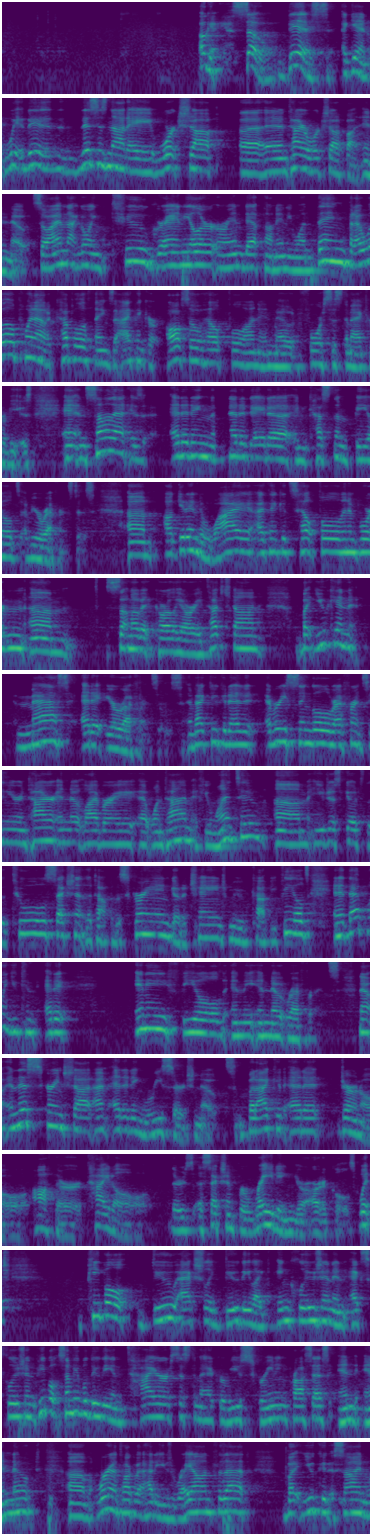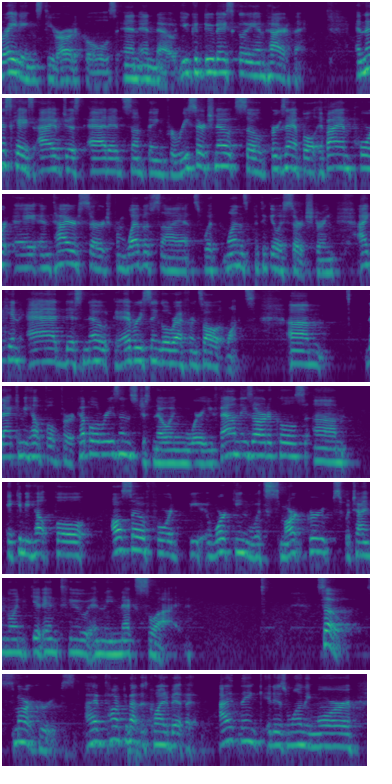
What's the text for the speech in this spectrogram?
Okay, so this, again, we, this, this is not a workshop uh, an entire workshop on EndNote. So I'm not going too granular or in depth on any one thing, but I will point out a couple of things that I think are also helpful on EndNote for systematic reviews. And some of that is editing the metadata in custom fields of your references. Um, I'll get into why I think it's helpful and important. Um, some of it Carly already touched on, but you can mass edit your references. In fact, you could edit every single reference in your entire EndNote library at one time if you wanted to. Um, you just go to the tools section at the top of the screen, go to change, move, copy fields. And at that point, you can edit any field in the EndNote reference. Now, in this screenshot, I'm editing research notes, but I could edit journal, author, title. There's a section for rating your articles, which people do actually do the like inclusion and exclusion. People, some people do the entire systematic review screening process end EndNote. Um, we're going to talk about how to use Rayyan for that but you could assign ratings to your articles and EndNote. You could do basically the entire thing. In this case, I've just added something for research notes. So for example, if I import a entire search from Web of Science with one particular search string, I can add this note to every single reference all at once. Um, that can be helpful for a couple of reasons, just knowing where you found these articles. Um, it can be helpful also for working with smart groups, which I'm going to get into in the next slide. So smart groups, I have talked about this quite a bit, but I think it is one of the more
